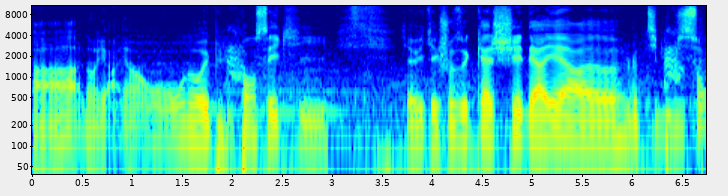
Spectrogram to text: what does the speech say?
Ah, non, y a rien. On, aurait pu penser qu'il qu'il y avait quelque chose de caché derrière euh, le petit buisson.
